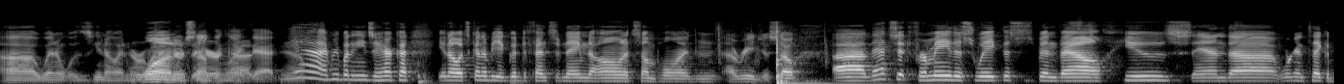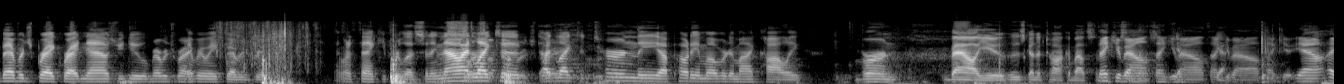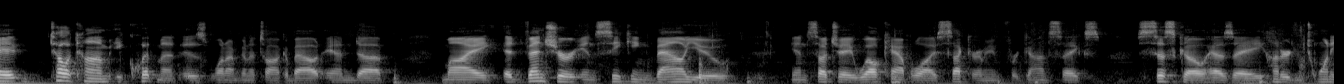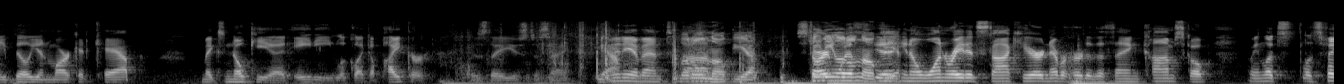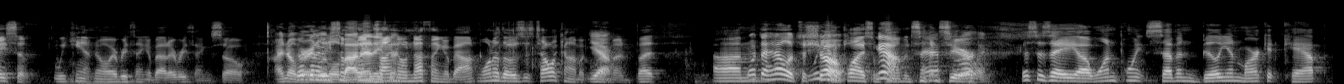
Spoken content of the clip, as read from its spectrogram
Uh, when it was, you know, at Everybody one or something like that. yeah. Yeah. everybody needs a haircut. You know, it's going to be a good defensive name to own at some point. point, and uh, Regis. So uh, that's it for me this week. This has been Val Hughes, and uh, we're going to take a beverage break right now, as we do Beverage break. every week. Beverage break. I want to thank you for listening. Now, I'd like to I'd like to turn the uh, podium over to my colleague Vern Value, who's going to talk about some. Thank you, some Val. things. Thank you, Yeah, Val. Thank yeah. you, Val. Thank you. Yeah, I, telecom equipment is what I'm going to talk about, and uh, my adventure in seeking value in such a well-capitalized sector. I mean, for God's sakes, Cisco has a 120 billion market cap, makes Nokia at 80 look like a piker, as they used to say. Yeah. In any event, Little um, Nokia. Start Teeny little with, Nokia. You know, one rated stock here. Never heard of the thing. CommScope. I mean, let's let's face it. We can't know everything about everything. So I know there are very going to be little some about things anything. I know nothing about. One of those is telecom equipment. Yeah. But um, What the hell? It's a we show. can apply some Yeah, common sense here. This is a uh, 1.7 billion market cap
